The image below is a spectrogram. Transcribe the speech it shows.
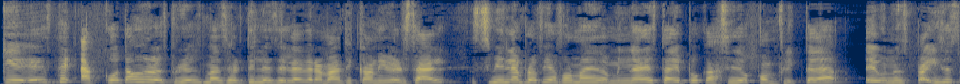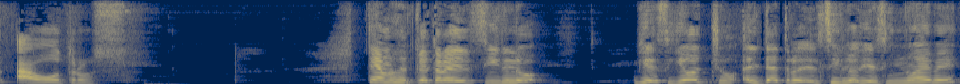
que este acota uno de los periodos más fértiles de la dramática universal, si bien la propia forma de dominar esta época ha sido conflictada de unos países a otros. Tenemos el teatro del siglo XVIII, el teatro del siglo XIX,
